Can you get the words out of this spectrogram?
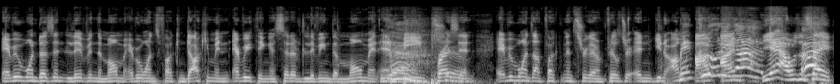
But everyone doesn't live in the moment. Everyone's fucking documenting everything instead of living the moment and Yeah, being present. Everyone's on fucking Instagram filter, and you know, I'm, I'm, Including I'm- us. yeah, I was gonna Ah. say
